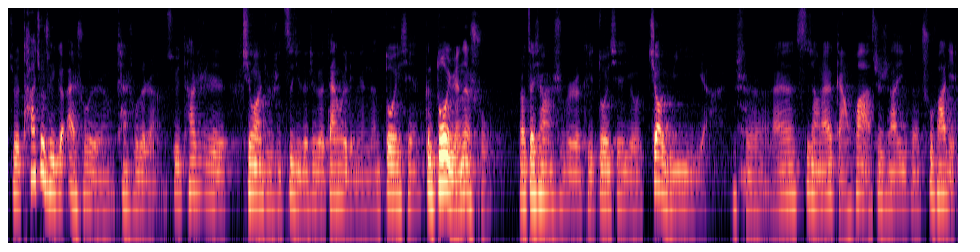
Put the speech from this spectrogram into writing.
就是他就是一个爱书的人、看书的人，所以他是希望就是自己的这个单位里面能多一些更多元的书，然后再像是不是可以多一些有教育意义啊，就是来思想来感化，这是他一个出发点。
